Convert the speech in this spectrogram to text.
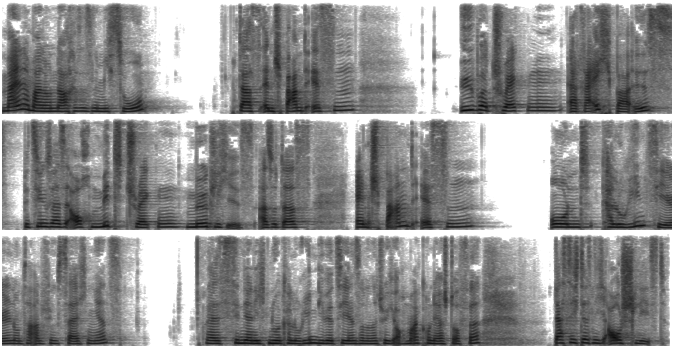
meiner Meinung nach ist es nämlich so, dass entspannt Essen über Tracken erreichbar ist, beziehungsweise auch mit Tracken möglich ist. Also dass entspannt Essen und Kalorien zählen, unter Anführungszeichen jetzt, weil es sind ja nicht nur Kalorien, die wir zählen, sondern natürlich auch Makronährstoffe, dass sich das nicht ausschließt.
